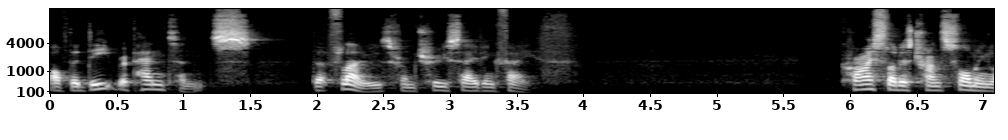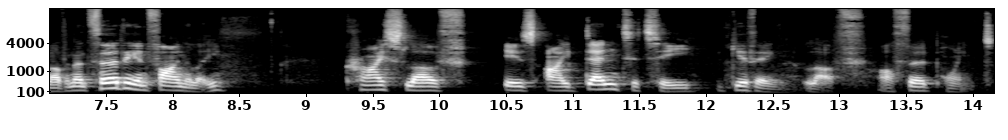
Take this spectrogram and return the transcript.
of the deep repentance that flows from true saving faith. Christ's love is transforming love. And then, thirdly and finally, Christ's love is identity giving love. Our third point.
